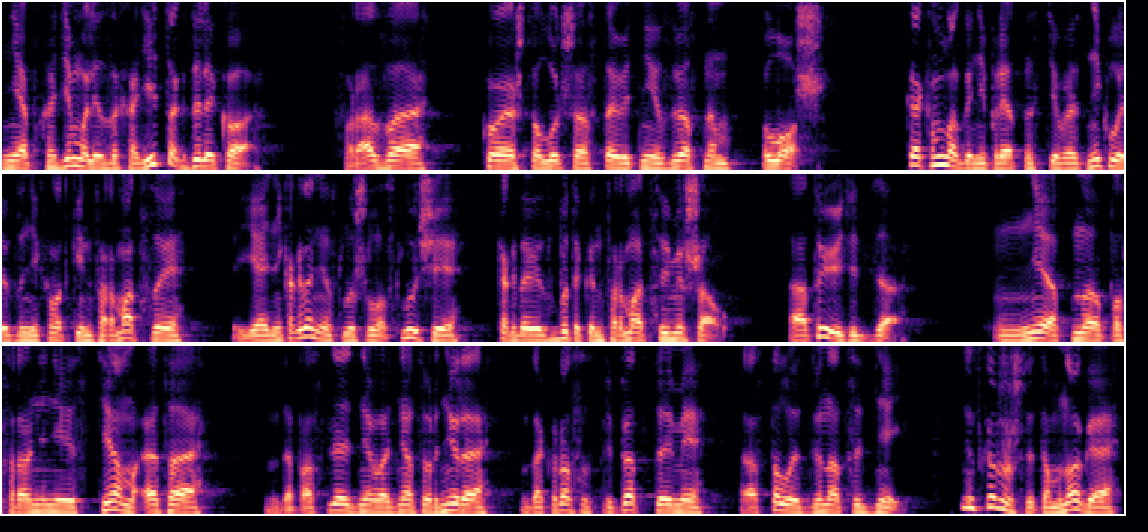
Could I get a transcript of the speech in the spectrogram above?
необходимо ли заходить так далеко?» Фраза «кое-что лучше оставить неизвестным» — ложь. Как много неприятностей возникло из-за нехватки информации, я никогда не слышал о случае, когда избыток информации мешал. А ты, Ютидзя? Нет, но по сравнению с тем, это... До последнего дня турнира, до кросса с препятствиями, осталось 12 дней. Не скажу, что это много,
